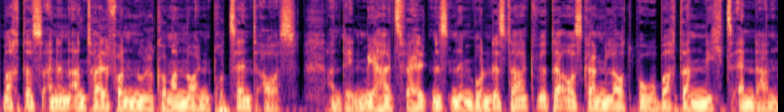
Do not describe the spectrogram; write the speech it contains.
macht das einen Anteil von 0,9 Prozent aus. An den Mehrheitsverhältnissen im Bundestag wird der Ausgang laut Beobachtern nichts ändern.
